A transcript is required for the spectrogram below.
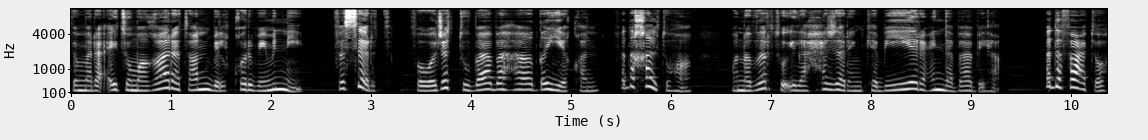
ثم رأيت مغارة بالقرب مني فسرت فوجدت بابها ضيقا فدخلتها ونظرت إلى حجر كبير عند بابها فدفعته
